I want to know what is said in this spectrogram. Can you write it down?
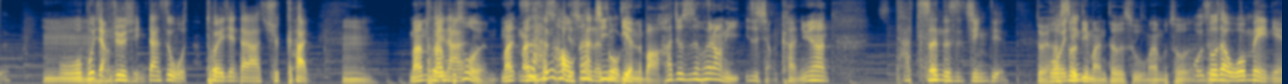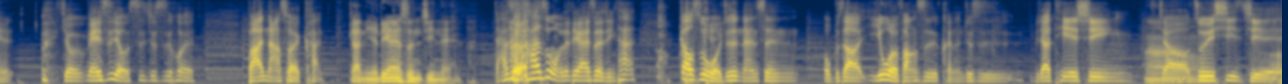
我不讲剧情，但是我推荐大家去看。嗯，蛮蛮不错的，蛮蛮很好看的经典了吧？它就是会让你一直想看，因为它它真的是经典。对，它设定蛮特殊，蛮不错的。我说在我每年 就每次有事就是会把它拿出来看。看你的恋爱圣经呢？他是他是我的恋爱圣经，他告诉我 就是男生，我不知道以我的方式，可能就是比较贴心，比较注意细节，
